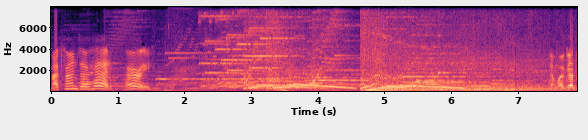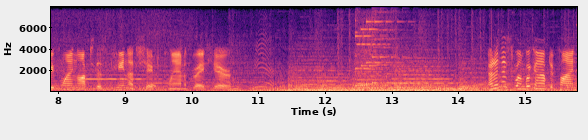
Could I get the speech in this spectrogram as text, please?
My friends are ahead! Hurry! And we're gonna be flying off to this peanut-shaped planet right here. And in this one, we're gonna have to find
